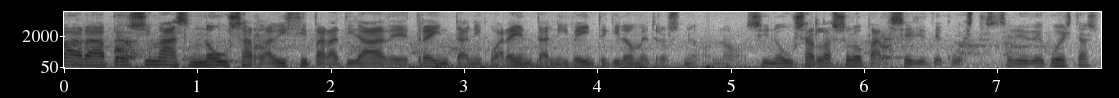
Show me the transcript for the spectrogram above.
para próximas no usar la bici para tirar de 30, ni 40, ni 20 kilómetros, no, no, sino usarla solo para series de cuestas, series de cuestas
